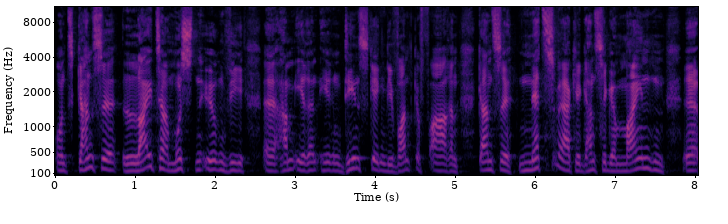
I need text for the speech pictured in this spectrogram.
und ganze Leiter mussten irgendwie, äh, haben ihren, ihren Dienst gegen die Wand gefahren. Ganze Netzwerke, ganze Gemeinden äh,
